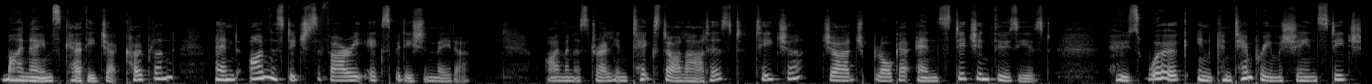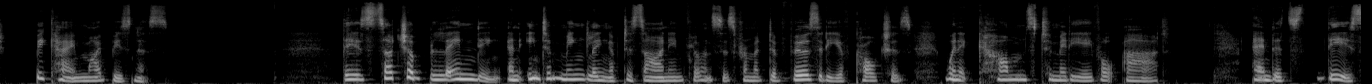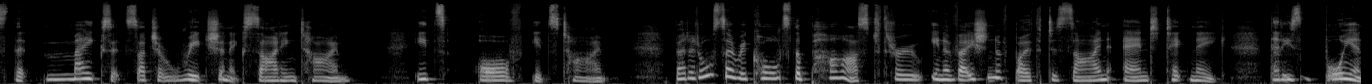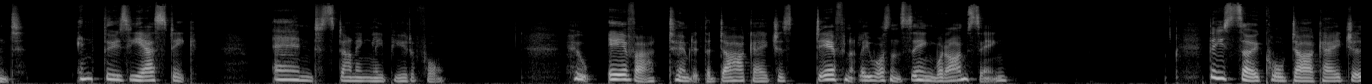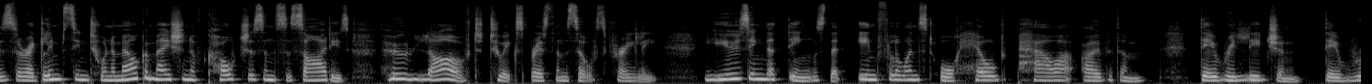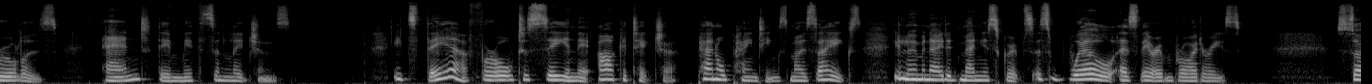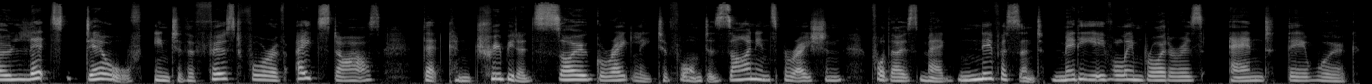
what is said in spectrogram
My name's Kathy Jack Copeland, and I'm the Stitch Safari Expedition Leader. I'm an Australian textile artist, teacher, judge, blogger, and stitch enthusiast whose work in contemporary machine stitch became my business. There's such a blending and intermingling of design influences from a diversity of cultures when it comes to medieval art. And it's this that makes it such a rich and exciting time. It's of its time, but it also recalls the past through innovation of both design and technique that is buoyant, enthusiastic, and stunningly beautiful. Whoever termed it the Dark Ages definitely wasn't seeing what I'm seeing. These so called Dark Ages are a glimpse into an amalgamation of cultures and societies who loved to express themselves freely, using the things that influenced or held power over them their religion, their rulers, and their myths and legends. It's there for all to see in their architecture, panel paintings, mosaics, illuminated manuscripts, as well as their embroideries. So let's delve into the first four of eight styles that contributed so greatly to form design inspiration for those magnificent medieval embroiderers and their work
